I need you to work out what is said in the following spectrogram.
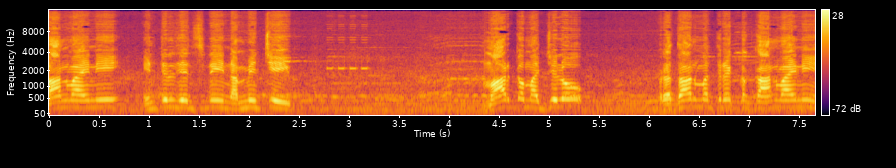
కాన్వాయ్ని ఇంటెలిజెన్స్ని నమ్మించి మార్గ మధ్యలో ప్రధానమంత్రి యొక్క కాన్వాయ్ని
